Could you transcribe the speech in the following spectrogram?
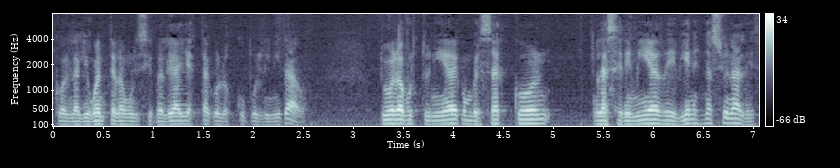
con la que cuenta la municipalidad ya está con los cupos limitados. Tuve la oportunidad de conversar con la Seremía de Bienes Nacionales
